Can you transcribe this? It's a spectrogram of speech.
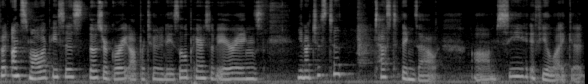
but on smaller pieces, those are great opportunities. Little pairs of earrings, you know, just to test things out. Um, see if you like it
